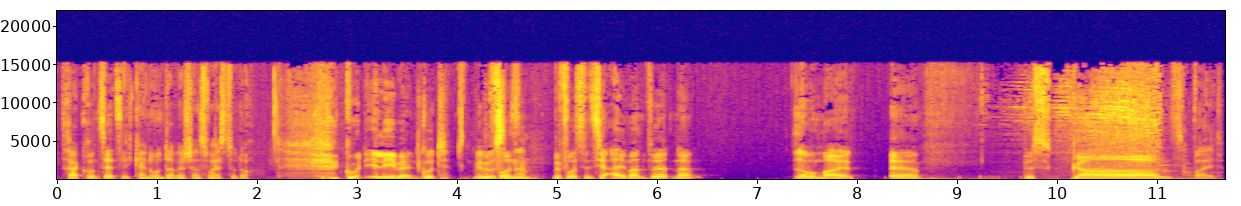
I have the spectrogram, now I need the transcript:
ich trage grundsätzlich keine Unterwäsche, das weißt du doch. Gut, ihr Lieben. Gut, wir müssen, ne? Bevor es jetzt hier albern wird, ne? Sagen wir mal, äh, bis ganz bald.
